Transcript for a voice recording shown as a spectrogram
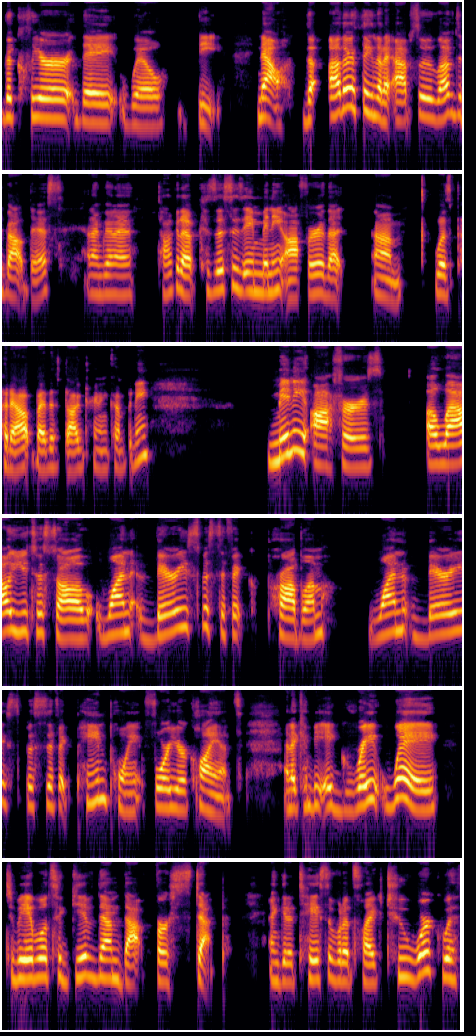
the clearer they will be. Now, the other thing that I absolutely loved about this, and I'm going to talk it up because this is a mini offer that um, was put out by this dog training company. Mini offers allow you to solve one very specific problem, one very specific pain point for your clients. And it can be a great way to be able to give them that first step. and get a taste of what it's like to work with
